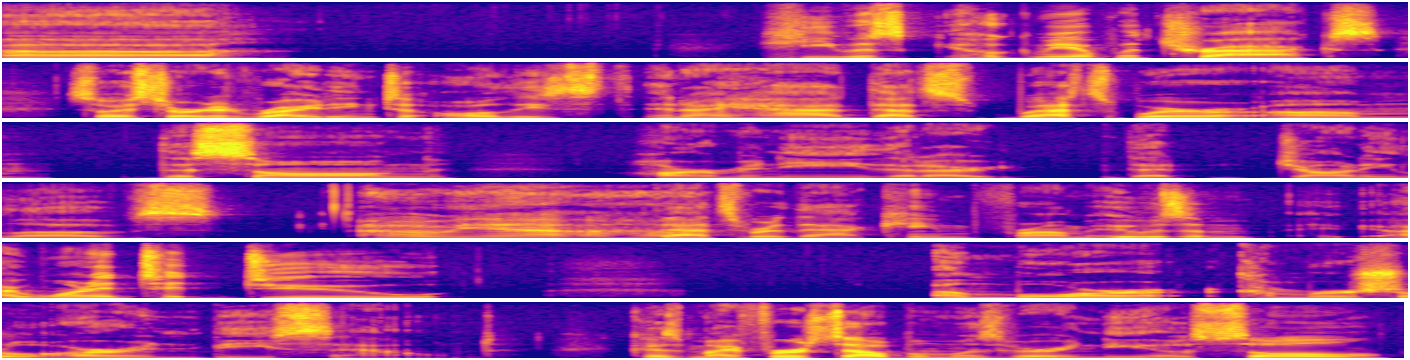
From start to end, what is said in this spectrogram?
uh he was hooking me up with tracks so i started writing to all these and i had that's that's where um the song harmony that i that johnny loves Oh yeah, uh-huh. that's where that came from it was a i wanted to do a more commercial r&b sound because my first album was very neo soul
